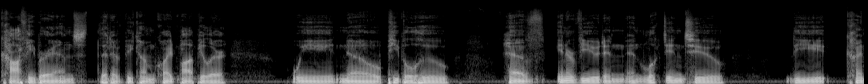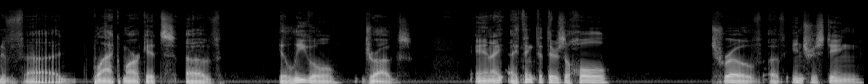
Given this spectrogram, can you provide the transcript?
coffee brands that have become quite popular. We know people who have interviewed and, and looked into the kind of uh, black markets of illegal drugs. And I, I think that there's a whole trove of interesting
